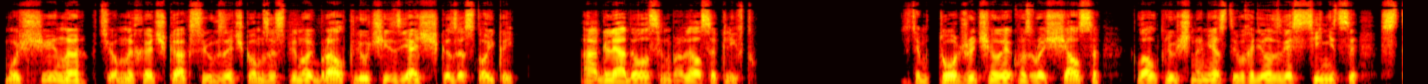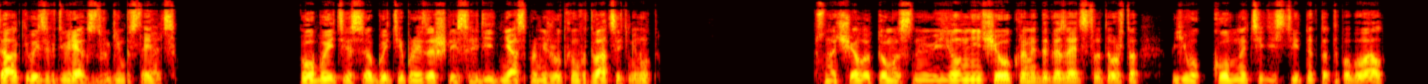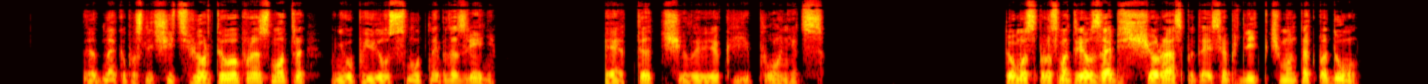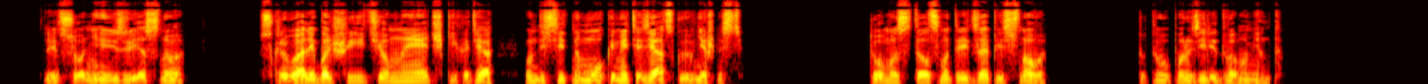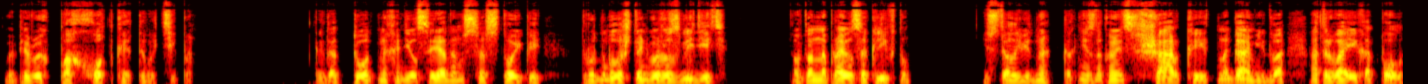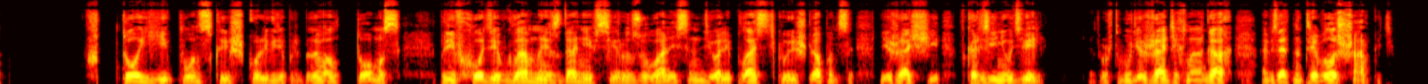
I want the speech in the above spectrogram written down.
Мужчина в темных очках с рюкзачком за спиной брал ключ из ящика за стойкой, оглядывался и направлялся к лифту. Затем тот же человек возвращался, клал ключ на место и выходил из гостиницы, сталкиваясь в дверях с другим постояльцем. Оба эти события произошли среди дня с промежутком в двадцать минут. Сначала Томас не увидел ничего, кроме доказательства того, что в его комнате действительно кто-то побывал. Однако после четвертого просмотра у него появилось смутное подозрение. Этот человек японец. Томас просмотрел запись еще раз, пытаясь определить, почему он так подумал. Лицо неизвестного скрывали большие темные очки, хотя он действительно мог иметь азиатскую внешность. Томас стал смотреть запись снова. Тут его поразили два момента. Во-первых, походка этого типа. Когда тот находился рядом со стойкой, трудно было что-нибудь разглядеть. А вот он направился к лифту, и стало видно, как незнакомец шаркает ногами, едва отрывая их от пола. В той японской школе, где преподавал Томас, при входе в главное здание все разувались и надевали пластиковые шлепанцы, лежащие в корзине у двери. Для того, чтобы удержать их на ногах, обязательно требовалось шаркать.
